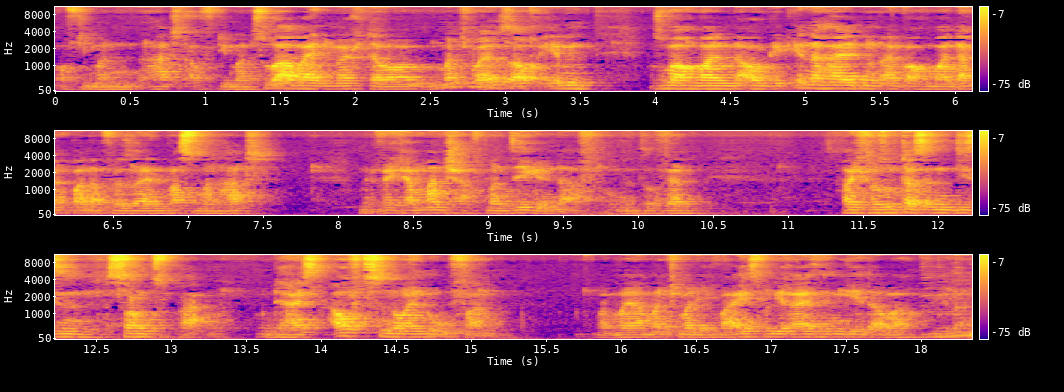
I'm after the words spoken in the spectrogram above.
auf die man hat, auf die man zuarbeiten möchte. Aber manchmal ist es auch eben muss man auch mal einen Augenblick innehalten und einfach auch mal dankbar dafür sein, was man hat, mit welcher Mannschaft man segeln darf. Und insofern habe ich versucht, das in diesen Song zu packen. Und der heißt Auf zu neuen Ufern. Weil man ja manchmal nicht weiß, wo die Reise hingeht, aber wie gesagt.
